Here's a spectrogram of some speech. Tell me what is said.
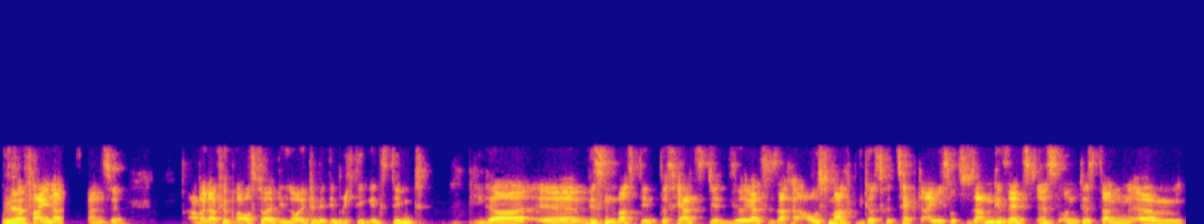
und ja. verfeinert das Ganze. Aber dafür brauchst du halt die Leute mit dem richtigen Instinkt, die da äh, wissen, was den, das Herz dieser ganzen Sache ausmacht, wie das Rezept eigentlich so zusammengesetzt ist und das dann ähm,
